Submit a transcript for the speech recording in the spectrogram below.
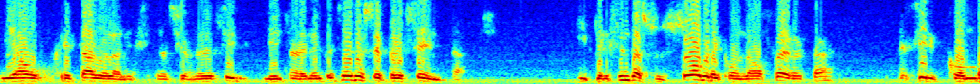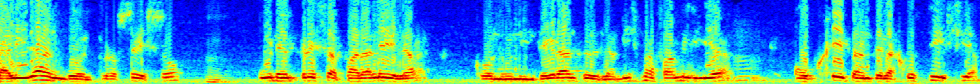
y ha objetado la licitación. Es decir, mientras el empresario se presenta y presenta su sobre con la oferta, es decir, convalidando el proceso, Mm. una empresa paralela con un integrante de la misma familia objeta ante la justicia,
